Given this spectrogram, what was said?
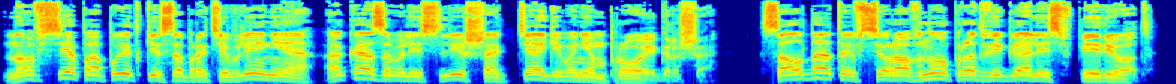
Но все попытки сопротивления оказывались лишь оттягиванием проигрыша. Солдаты все равно продвигались вперед,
